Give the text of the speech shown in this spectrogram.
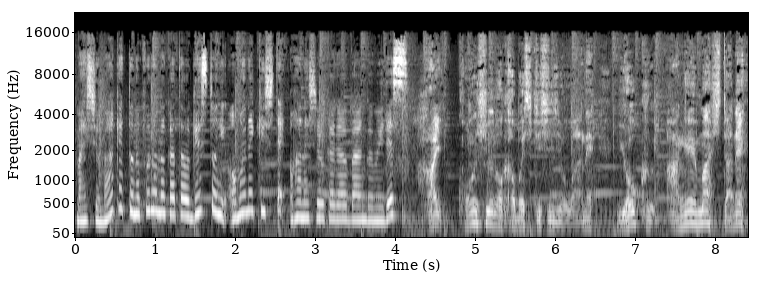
毎週マーケットのプロの方をゲストにお招きしてお話を伺う番組です。はい。今週の株式市場はねよく上げましたね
